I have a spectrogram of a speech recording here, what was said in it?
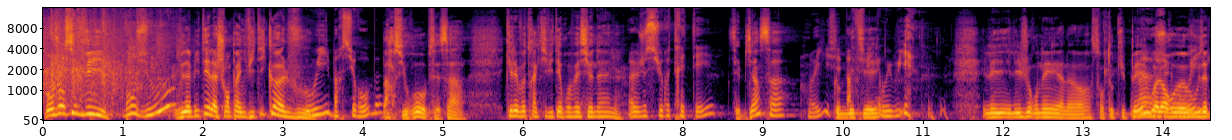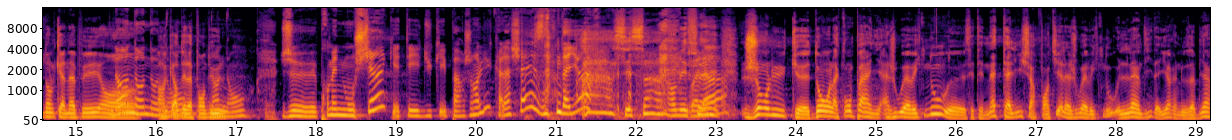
Bonjour Sylvie. Bonjour. Vous habitez la Champagne viticole, vous? Oui, Bar-sur-Aube. Bar-sur-Aube, c'est ça. Quelle est votre activité professionnelle? Euh, Je suis retraitée. C'est bien ça? Oui, c'est métier. Oui, oui. Les, les, journées alors sont occupées bah, ou alors euh, vous êtes dans le canapé en, non, non, non, regarder la pendule Non, non. Je promène mon chien qui a été éduqué par Jean-Luc à la chaise d'ailleurs. Ah, c'est ça, en effet. Jean-Luc, dont la compagne a joué avec nous, euh, c'était Nathalie Charpentier, elle a joué avec nous lundi d'ailleurs, elle nous a bien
